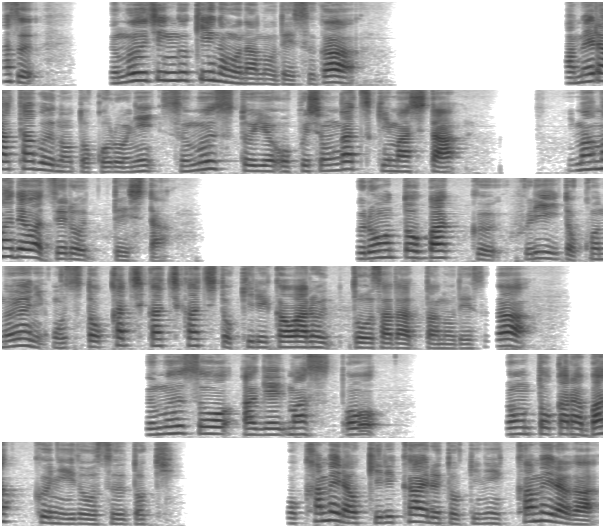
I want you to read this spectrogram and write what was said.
まず、スムージング機能なのですが、カメラタブのところにスムースというオプションがつきました。今までは0でした。フロントバック、フリーとこのように押すとカチカチカチと切り替わる動作だったのですが、スムースを上げますと、フロントからバックに移動するとき、カメラを切り替えるときにカメラが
